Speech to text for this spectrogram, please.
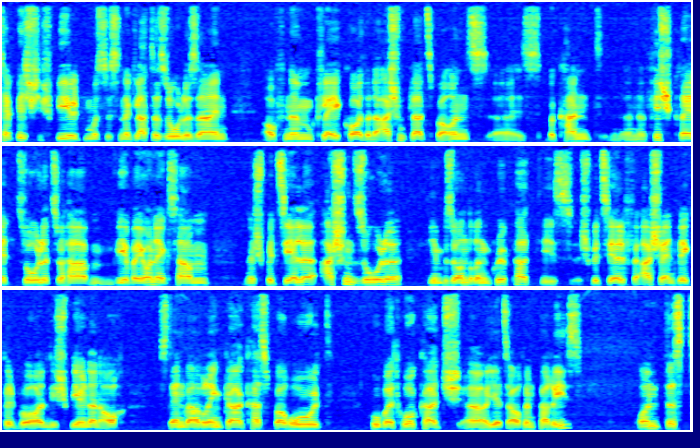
Teppich spielt, muss es eine glatte Sohle sein. Auf einem Claycourt oder Aschenplatz bei uns äh, ist bekannt, eine Fischgrätsohle zu haben. Wir bei Yonex haben eine spezielle Aschensohle, die einen besonderen Grip hat. Die ist speziell für Asche entwickelt worden. Die spielen dann auch Stan Wawrinka, Kaspar Roth, Hubert Hurkacz äh, jetzt auch in Paris. Und das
